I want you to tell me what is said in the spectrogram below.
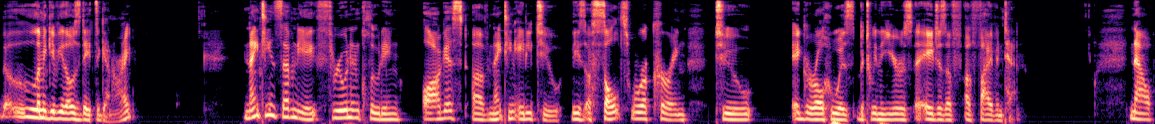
let me give you those dates again, all right? 1978 through and including August of 1982, these assaults were occurring to a girl who was between the years ages of, of 5 and 10. Now,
